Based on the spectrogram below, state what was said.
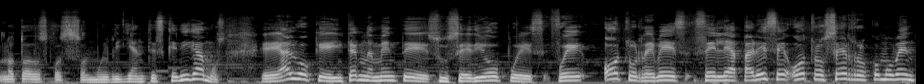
no todas cosas son muy brillantes que digamos. Eh, algo que internamente sucedió, pues fue otro revés, se le aparece otro cerro, como ven,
